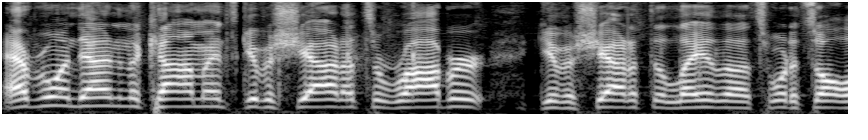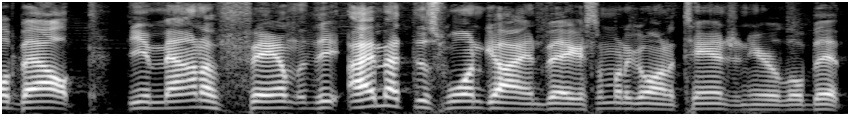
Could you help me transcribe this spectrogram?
Everyone down in the comments, give a shout out to Robert, give a shout out to Layla. That's what it's all about. The amount of family. The, I met this one guy in Vegas. I'm going to go on a tangent here a little bit,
